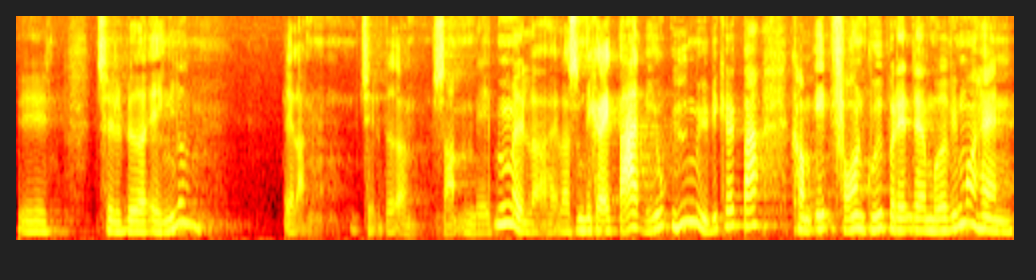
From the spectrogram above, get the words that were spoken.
Vi tilbeder englet, eller tilbeder sammen med dem, eller, eller sådan. Vi kan jo ikke bare, vi er jo ydmyge, vi kan jo ikke bare komme ind foran Gud på den der måde. Vi må have en,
